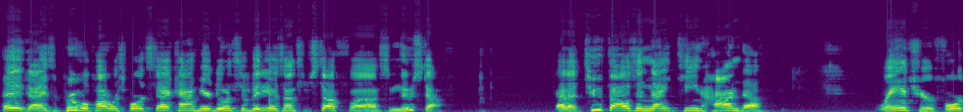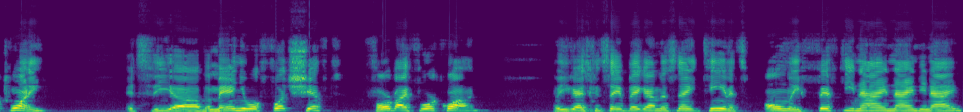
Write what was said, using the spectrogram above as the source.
Hey guys, ApprovalPowerSports.com here doing some videos on some stuff, uh, some new stuff. Got a 2019 Honda Rancher 420. It's the uh, the manual foot shift 4x4 quad. But you guys can save big on this 19. It's only $59.99.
